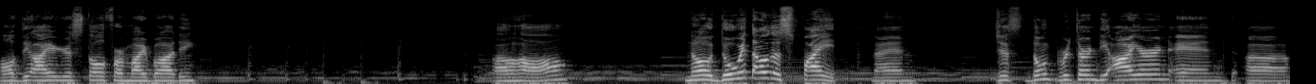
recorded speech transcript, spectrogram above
All the iron you stole from my body. Uh-huh. No, do it out of spite, man. Just don't return the iron and, uh...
